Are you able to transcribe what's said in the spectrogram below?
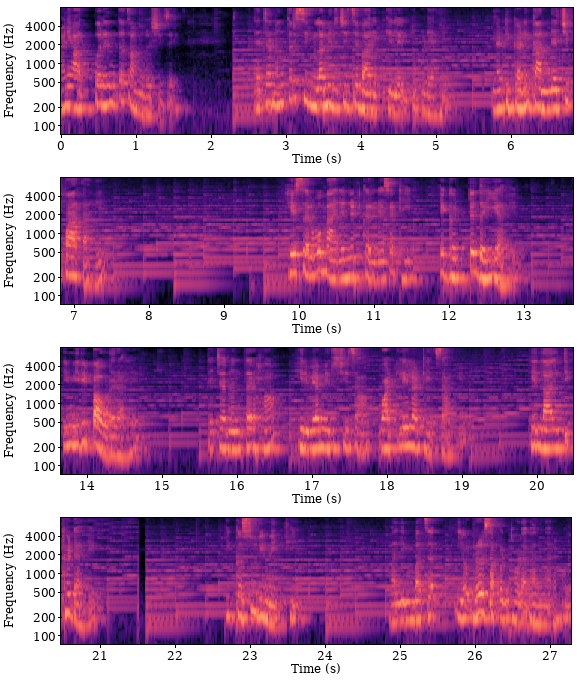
आणि आतपर्यंत चांगलं शिजेल. त्याच्यानंतर सिमला मिरचीचे बारीक केलेले तुकडे आहेत. या ठिकाणी कांद्याची पात आहे. हे सर्व मॅरिनेट करण्यासाठी हे घट्ट दही आहे. ही मिरी पावडर आहे. त्याच्यानंतर हा हिरव्या मिरचीचा वाटलेला ठेचा आहे. हे लाल तिखट आहे. ही कसुरी मेथी. हा लिंबाचा रस आपण थोडा घालणार आहोत.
